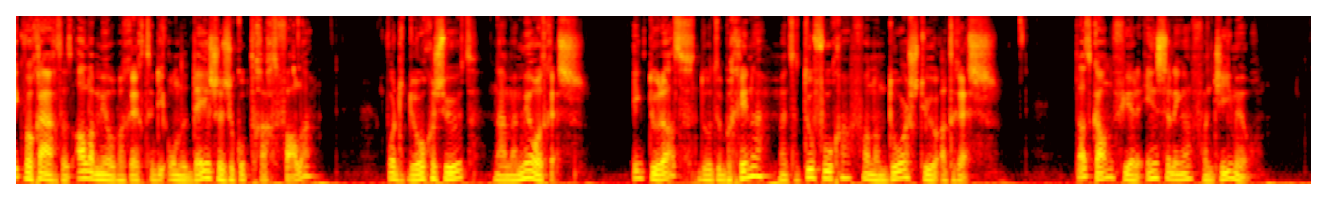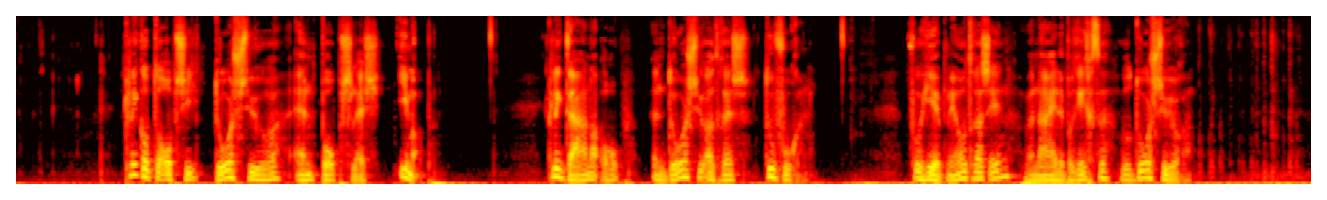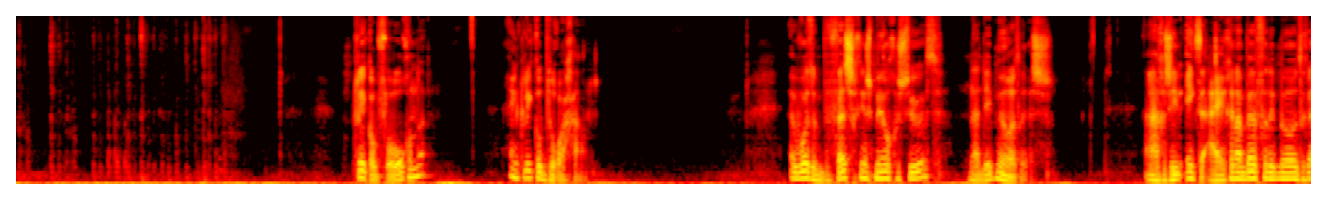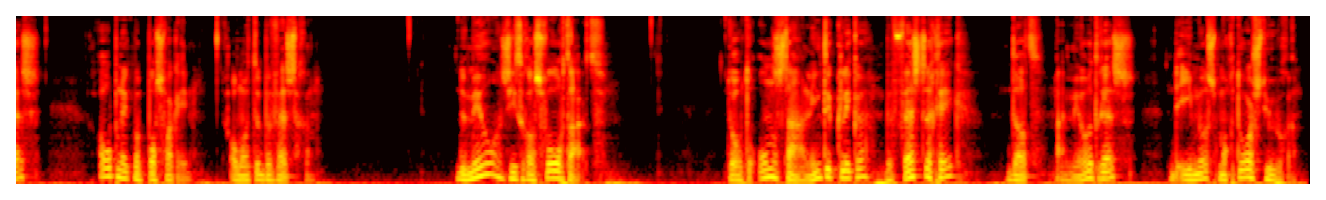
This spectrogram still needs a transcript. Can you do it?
Ik wil graag dat alle mailberichten die onder deze zoekopdracht vallen, worden doorgestuurd naar mijn mailadres. Ik doe dat door te beginnen met het toevoegen van een doorstuuradres. Dat kan via de instellingen van Gmail. Klik op de optie Doorsturen en pop IMAP. Klik daarna op een doorstuuradres toevoegen. Voer hier het mailadres in waarna je de berichten wilt doorsturen. Klik op volgende en klik op doorgaan. Er wordt een bevestigingsmail gestuurd naar dit mailadres. Aangezien ik de eigenaar ben van dit mailadres, open ik mijn postvak in om het te bevestigen. De mail ziet er als volgt uit. Door op de onderstaande link te klikken bevestig ik dat mijn mailadres de e-mails mag doorsturen.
